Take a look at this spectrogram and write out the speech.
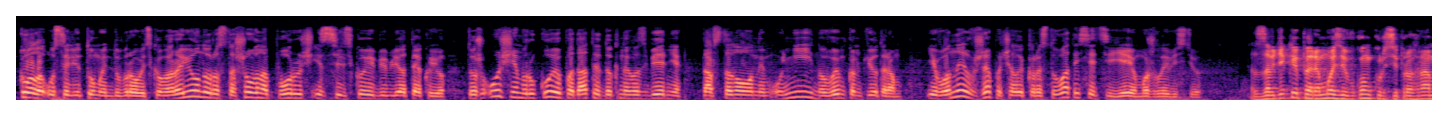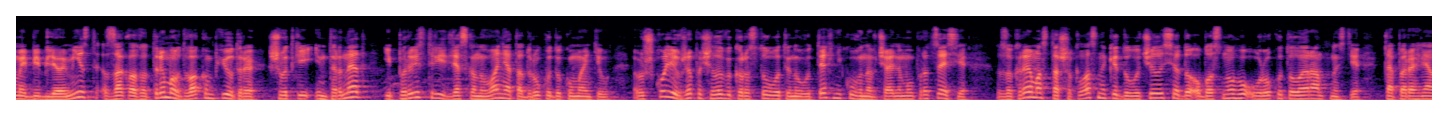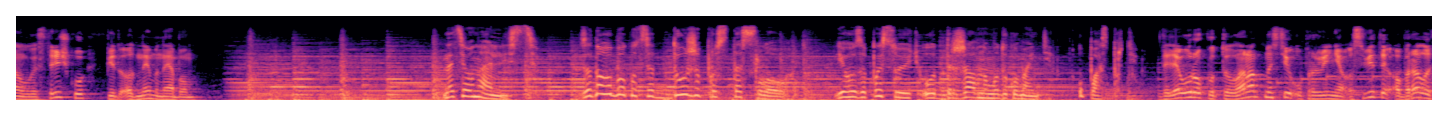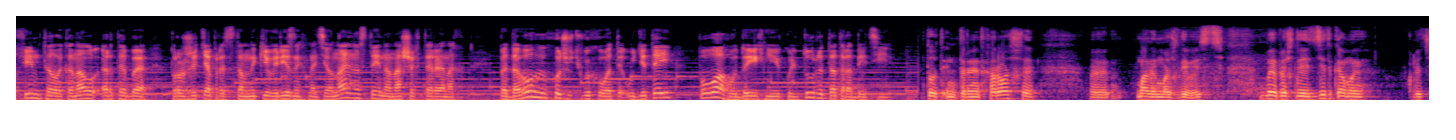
Школа у селі Тумень Дубровицького району розташована поруч із сільською бібліотекою, тож учням рукою подати до книгозбірні та встановленим у ній новим комп'ютерам. І вони вже почали користуватися цією можливістю. Завдяки перемозі в конкурсі програми Бібліоміст заклад отримав два комп'ютери, швидкий інтернет і пристрій для сканування та друку документів. В школі вже почали використовувати нову техніку в навчальному процесі. Зокрема, старшокласники долучилися до обласного уроку толерантності та переглянули стрічку під одним небом. Національність. З одного боку, це дуже просте слово. Його записують у державному документі у паспорті. Для уроку толерантності управління освіти обрало фільм телеканалу РТБ про життя представників різних національностей на наших теренах. Педагоги хочуть виховати у дітей повагу до їхньої культури та традицій. Тут інтернет хороший, мали можливість. Ми прийшли з дітками,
